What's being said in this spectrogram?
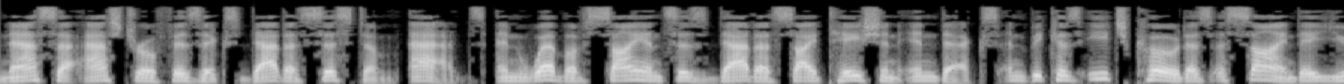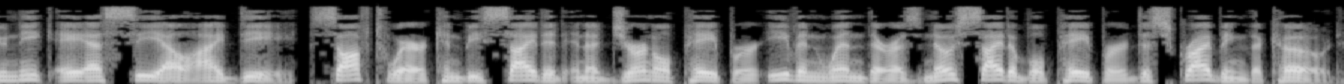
NASA Astrophysics Data System (ADS), and Web of Science's Data Citation Index, and because each code is assigned a unique ASCL ID, software can be cited in a journal paper even when there is no citable paper describing the code.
